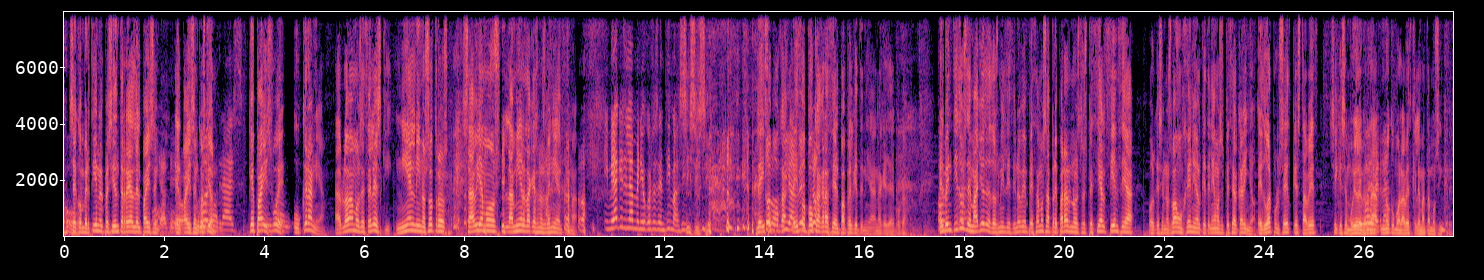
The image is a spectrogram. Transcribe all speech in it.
Oh. se convertía en el presidente real del país en, del país en cuestión. ¿Qué país fue? Ucrania. Hablábamos de Zelensky. Ni él ni nosotros sabíamos la mierda que se nos venía encima. Y mira que se le han venido cosas encima, sí. Sí, sí, sí. Le hizo, poca, días, le hizo poca gracia el papel que tenía en aquella época. El 22 de mayo de 2019 empezamos a preparar nuestro especial ciencia porque se nos va un genio al que teníamos especial cariño, Eduard Punset, que esta vez sí que se murió de verdad, no como la vez que le matamos sin querer.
